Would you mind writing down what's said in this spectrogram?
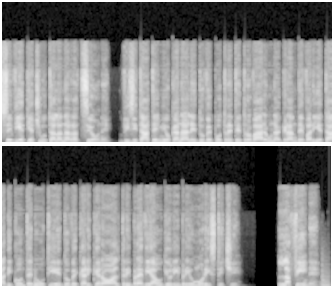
Se vi è piaciuta la narrazione, visitate il mio canale dove potrete trovare una grande varietà di contenuti e dove caricherò altri brevi audiolibri umoristici. La fine.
